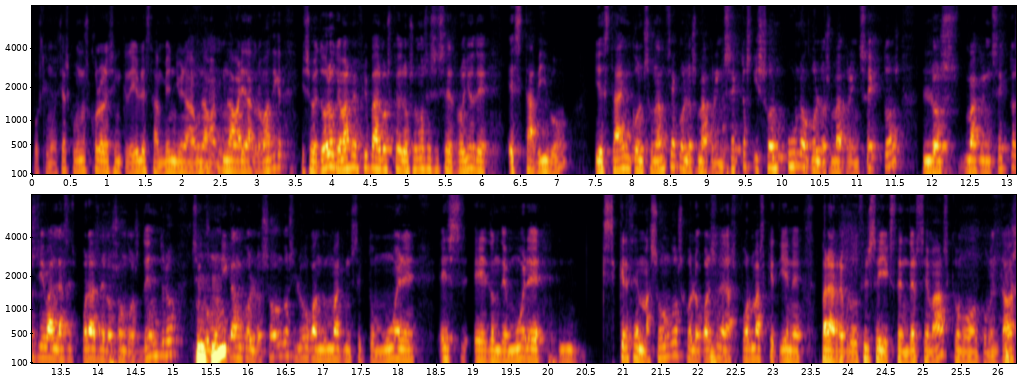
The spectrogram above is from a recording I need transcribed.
pues como decías, con unos colores increíbles también y una, una, variedad cromática. Y sobre todo lo que más me flipa del bosque de los hongos es ese rollo de está vivo y está en consonancia con los macroinsectos y son uno con los macroinsectos. Los macroinsectos llevan las esporas de los hongos dentro, se comunican con los hongos y luego cuando un macroinsecto muere es eh, donde muere crecen más hongos, con lo cual es una de las formas que tiene para reproducirse y extenderse más, como comentabas,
